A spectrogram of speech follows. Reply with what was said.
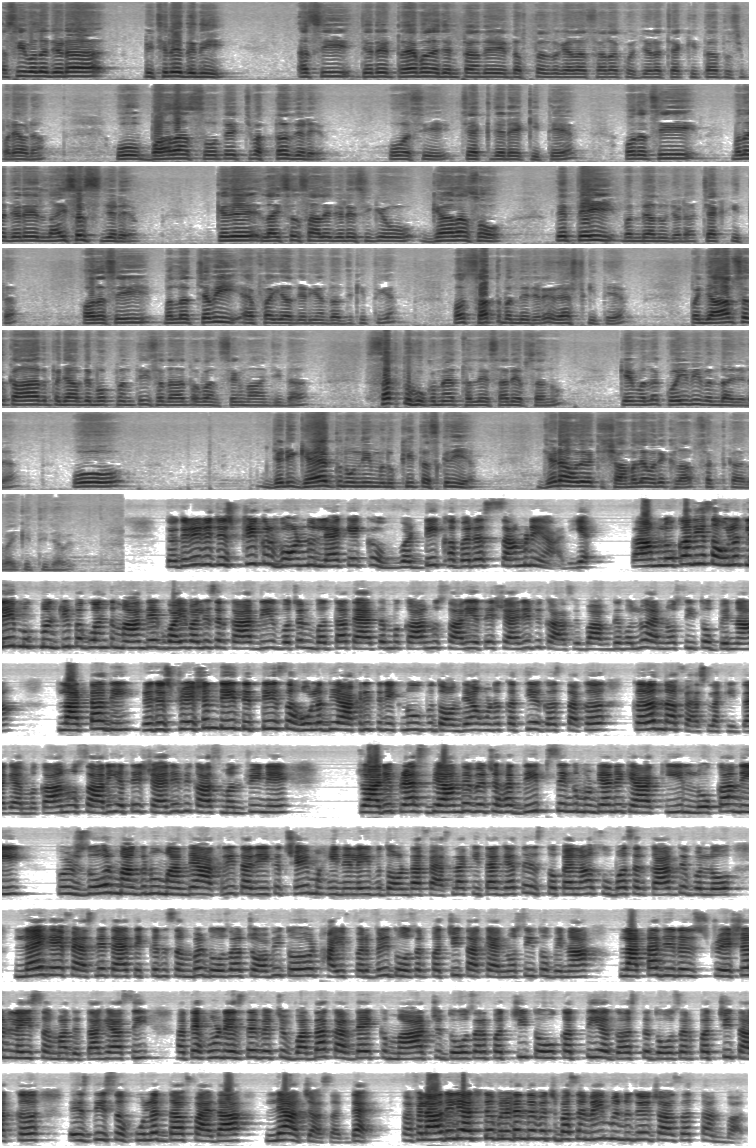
ਅਸੀਂ ਮਤਲਬ ਜਿਹੜਾ ਪਿਛਲੇ ਦਿਨੀ ਅਸੀਂ ਜਿਹੜੇ ਟਰੈਵਲ ਏਜੰਟਾਂ ਦੇ ਦਫ਼ਤਰ ਵਗੈਰਾ ਸਾਰਾ ਕੁਝ ਜਿਹੜਾ ਚੈੱਕ ਕੀਤਾ ਤੁਸੀਂ ਪੜਿਆ ਹੋਣਾ ਉਹ 1200 ਤੇ 74 ਜਿਹੜੇ ਉਹ ਅਸੀਂ ਚੈੱਕ ਜਿਹੜੇ ਕੀਤੇ ਆ। ਔਰ ਅਸੀਂ ਮਤਲਬ ਜਿਹੜੇ ਲਾਇਸੈਂਸ ਜਿਹੜੇ ਆ, ਕਿਹਦੇ ਲਾਇਸੈਂਸ ਵਾਲੇ ਜਿਹੜੇ ਸੀਗੇ ਉਹ 1100 ਤੇ 23 ਬੰਦਿਆਂ ਨੂੰ ਜਿਹੜਾ ਚੈੱਕ ਕੀਤਾ। ਔਰ ਅਸੀਂ ਮਤਲਬ 24 ਐਫ ਆਈ ਆਰ ਜਿਹੜੀਆਂ ਦਰਜ ਕੀਤੀਆਂ, ਔਰ 7 ਬੰਦੇ ਜਿਹੜੇ ਅਰੈਸਟ ਕੀਤੇ ਆ। ਪੰਜਾਬ ਸਰਕਾਰ, ਪੰਜਾਬ ਦੇ ਮੁੱਖ ਮੰਤਰੀ ਸਰਦਾਰ ਭਗਵੰਤ ਸਿੰਘ ਮਾਨ ਜੀ ਦਾ ਸਖਤ ਹੁਕਮ ਹੈ ਥੱਲੇ ਸਾਰੇ ਅਫਸਰਾਂ ਨੂੰ ਕਿ ਮਤਲਬ ਕੋਈ ਵੀ ਬੰਦਾ ਜਿਹੜਾ, ਉਹ ਜਿਹੜੀ ਗੈਰ ਕਾਨੂੰਨੀ ਮਨੁੱਖੀ ਤਸਕਰੀ ਆ, ਜਿਹੜਾ ਉਹਦੇ ਵਿੱਚ ਸ਼ਾਮਲ ਹੈ, ਉਹਦੇ ਖਿਲਾਫ ਸਖਤ ਕਾਰਵਾਈ ਕੀਤੀ ਜਾਵੇ। ਤਾਂ ਜਿਹੜੀ ਰਜਿਸਟਰੀ ਕਰਵਾਉਣ ਨੂੰ ਲੈ ਕੇ ਇੱਕ ਵੱਡੀ ਖਬਰ ਸਾਹਮਣੇ ਆ ਰਹੀ ਹੈ। ਆਮ ਲੋਕਾਂ ਦੀ ਸਹੂਲਤ ਲਈ ਮੁੱਖ ਮੰਤਰੀ ਭਗਵੰਤ ਮਾਨ ਦੀ ਅਗਵਾਈ ਵਾਲੀ ਸਰਕਾਰ ਦੀ ਵਚਨਬੱਧਤਾ ਤਹਿਤ ਮਕਾਨ ਉਸਾਰੀ ਅਤੇ ਸ਼ਹਿਰੀ ਵਿਕਾਸ ਵਿਭਾਗ ਦੇ ਵੱਲੋਂ ਐਨਓਸੀ ਤੋਂ ਬਿਨਾਂ ਪਲਾਟਾਂ ਦੀ ਰਜਿਸਟ੍ਰੇਸ਼ਨ ਦੀ ਦਿੱਤੀ ਸਹੂਲਤ ਦੀ ਆਖਰੀ ਤਰੀਕ ਨੂੰ ਵਧਾਉਂਦਿਆਂ ਹੁਣ 31 ਅਗਸਤ ਤੱਕ ਕਰਨ ਦਾ ਫੈਸਲਾ ਕੀਤਾ ਗਿਆ। ਮਕਾਨ ਉਸਾਰੀ ਅਤੇ ਸ਼ਹਿਰੀ ਵਿਕਾਸ ਮੰਤਰੀ ਨੇ ਜਾਰੀ ਪ੍ਰੈਸ ਬਿਆਨ ਦੇ ਵਿੱਚ ਹਰਦੀਪ ਸਿੰਘ ਮੁੰਡਿਆ ਨੇ ਕਿਹਾ ਕਿ ਲੋਕਾਂ ਦੀ ਪੁਰਜ਼ੋਰ ਮੰਗ ਨੂੰ ਮੰਨਦਿਆਂ ਆਖਰੀ ਤਾਰੀਖ 6 ਮਹੀਨੇ ਲਈ ਵਧਾਉਣ ਦਾ ਫੈਸਲਾ ਕੀਤਾ ਗਿਆ ਤੇ ਇਸ ਤੋਂ ਪਹਿਲਾਂ ਸੂਬਾ ਸਰਕਾਰ ਦੇ ਵੱਲੋਂ ਲਏ ਗਏ ਫੈਸਲੇ ਤਹਿਤ 1 ਦਸੰਬਰ 2024 ਤੋਂ 28 ਫਰਵਰੀ 2025 ਤੱਕ ਐਨਓਸੀ ਤੋਂ ਬਿਨਾਂ ਪਲਾਟਾਂ ਦੀ ਰਜਿਸਟ੍ਰੇਸ਼ਨ ਲਈ ਸਮਾਂ ਦਿੱਤਾ ਗਿਆ ਸੀ ਅਤੇ ਹੁਣ ਇਸ ਦੇ ਵਿੱਚ ਵਾਧਾ ਕਰਦੇ 1 ਮਾਰਚ 2025 ਤੋਂ 31 ਅਗਸਤ 2025 ਤੱਕ ਇਸ ਦੀ ਸਹੂਲਤ ਦਾ ਫਾਇਦਾ ਲਿਆ ਜਾ ਸਕਦਾ ਹੈ। ਤਾਂ ਫਿਲਹਾਲ ਦੇ ਲਈ ਅੱਜ ਦੇ ਬੁਲੇਟਿਨ ਦੇ ਵਿੱਚ ਬਸ ਇੰਨਾ ਹੀ। ਮੈਨੂੰ ਦੇ ਇਜਾਜ਼ਤ। ਧੰਨਵਾਦ।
